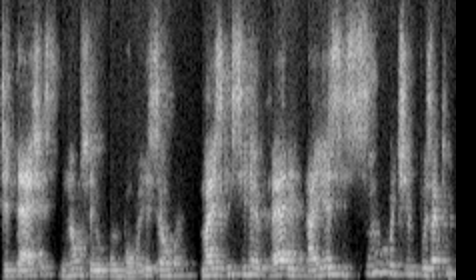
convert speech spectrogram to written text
de testes, não sei o quão bom eles são, mas que se referem a esses cinco tipos aqui.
